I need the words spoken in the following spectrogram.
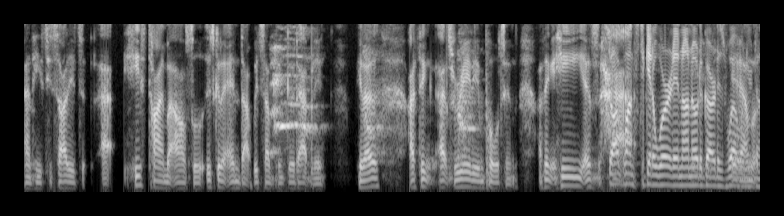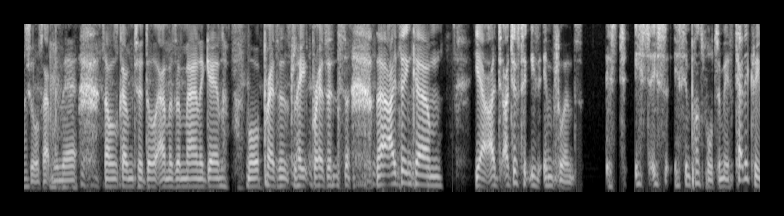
And he's decided to, uh, his time at Arsenal is going to end up with something good happening. You know, I think that's really important. I think he has. Dog wants to get a word in on Odegaard as well. Yeah, I'm not done. sure what's happening there. Someone's coming to the door. Amazon man again. More presents, late presents. no, I think, um, yeah, I, I just think his influence is it's, it's, it's impossible to miss. Technically,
